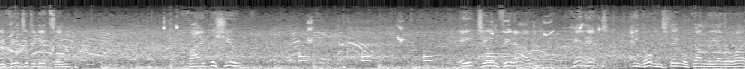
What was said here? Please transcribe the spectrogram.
He feeds it to Gibson. Five to shoot. 18 feet out. Can't hit. And Golden State will come the other way.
